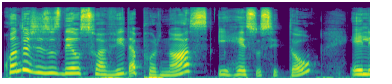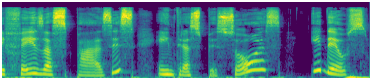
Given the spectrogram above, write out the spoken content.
Quando Jesus deu sua vida por nós e ressuscitou, ele fez as pazes entre as pessoas e Deus.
